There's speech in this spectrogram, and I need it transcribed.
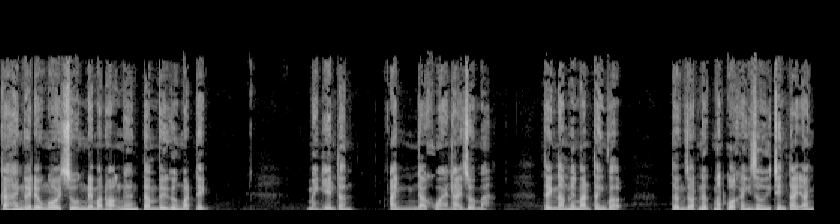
Cả hai người đều ngồi xuống để mặt họ ngang tầm với gương mặt Thịnh. Mình yên tâm, anh đã khỏe lại rồi mà. Thịnh nắm lấy bàn tay vợ. Từng giọt nước mắt của Khanh rơi trên tay anh.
